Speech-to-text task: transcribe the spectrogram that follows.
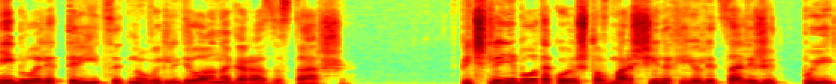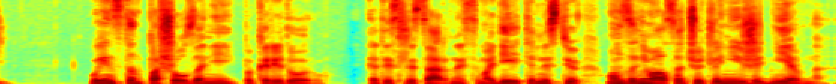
Ей было лет 30, но выглядела она гораздо старше. Впечатление было такое, что в морщинах ее лица лежит пыль. Уинстон пошел за ней по коридору. Этой слесарной самодеятельностью он занимался чуть ли не ежедневно.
